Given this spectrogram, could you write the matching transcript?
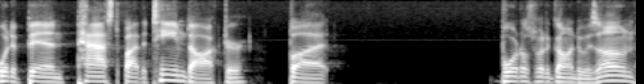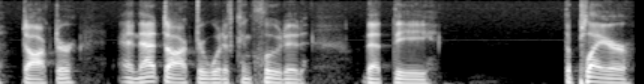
would have been passed by the team doctor, but Bortles would have gone to his own doctor, and that doctor would have concluded that the the player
